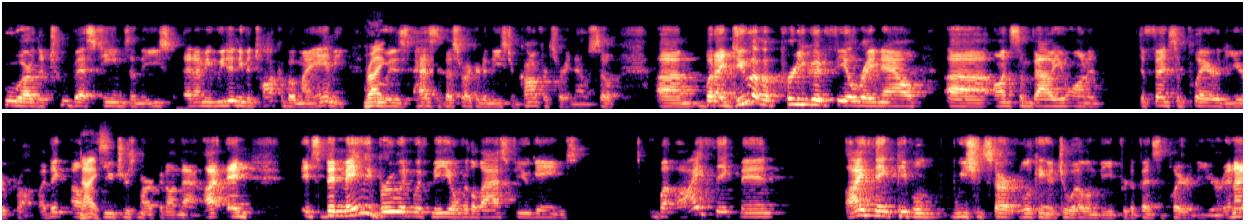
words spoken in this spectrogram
who are the two best teams in the East. And I mean, we didn't even talk about Miami, right. who is has the best record in the Eastern Conference right now. So, um, but I do have a pretty good feel right now uh, on some value on a defensive player of the year prop. I think on nice. the futures market on that. I, and it's been mainly brewing with me over the last few games. But I think, man, I think people we should start looking at Joel Embiid for defensive player of the year. And I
